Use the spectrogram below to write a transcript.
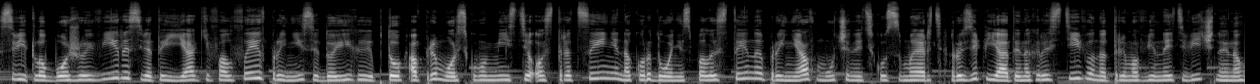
Світло Божої віри святий Яків Алфеєв приніс і до Єгипту. А в приморському місті Острацині на кордоні з Палестиною прийняв мученицьку смерть. Розіп'ятий на хресті він отримав вінець вічної нагороди.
